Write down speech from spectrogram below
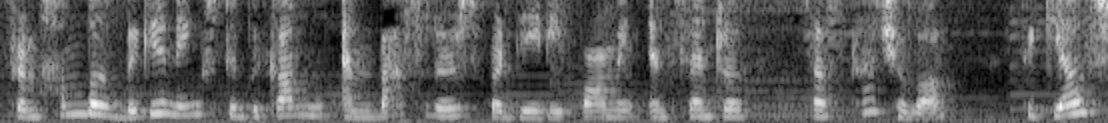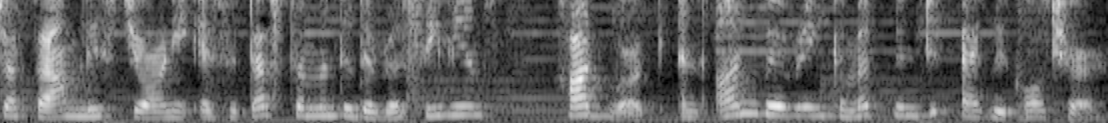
From humble beginnings to becoming ambassadors for dairy farming in central Saskatchewan, the Kielstra family's journey is a testament to the resilience, hard work, and unwavering commitment to agriculture.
